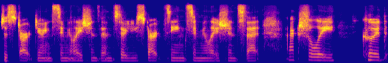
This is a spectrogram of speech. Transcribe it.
to start doing simulations and so you start seeing simulations that actually could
